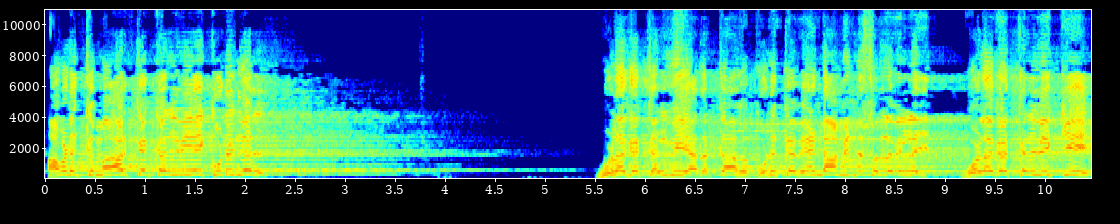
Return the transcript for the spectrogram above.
அவனுக்கு மார்க்க கல்வியை கொடுங்கள். உலக கல்வியை அதற்காக கொடுக்க வேண்டாம் என்று சொல்லவில்லை. உலக கல்விக்கு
